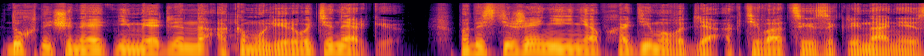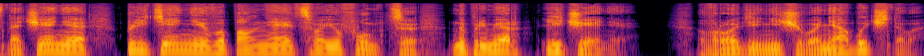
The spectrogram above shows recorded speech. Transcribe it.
Дух начинает немедленно аккумулировать энергию. По достижении необходимого для активации заклинания значения плетение выполняет свою функцию, например, лечение. Вроде ничего необычного,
